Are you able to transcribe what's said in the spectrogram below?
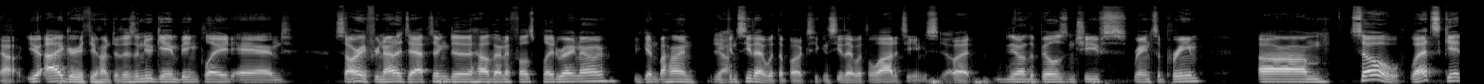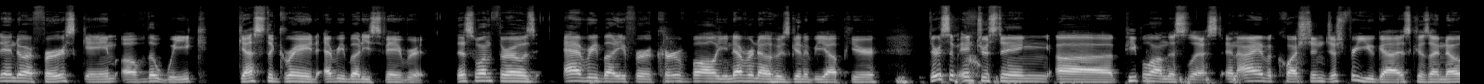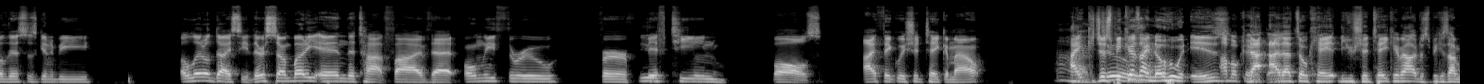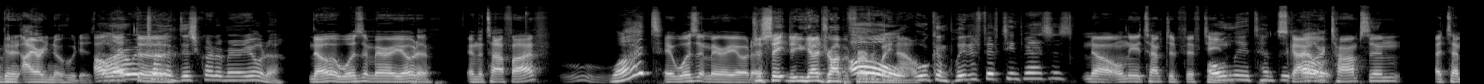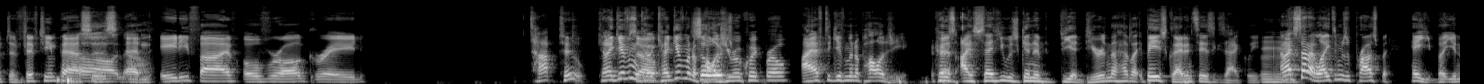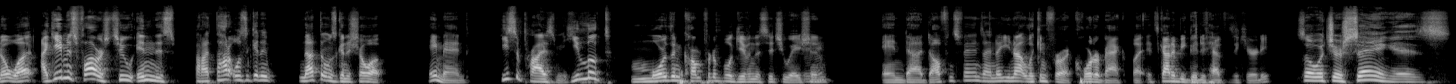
No, you, I agree with you, Hunter. There's a new game being played, and sorry if you're not adapting to how the NFL's played right now. You're getting behind. You can see that with the Bucks. You can see that with a lot of teams. Yep. But you know the Bills and Chiefs reign supreme. Um, so let's get into our first game of the week. Guess the grade. Everybody's favorite. This one throws everybody for a curveball. You never know who's going to be up here. There's some interesting uh, people on this list, and I have a question just for you guys because I know this is going to be a little dicey. There's somebody in the top five that only threw for You- 15 balls. I think we should take him out. I Ah, just because. I know who it is, I'm okay that, with that. that's okay. You should take him out just because I'm gonna. I already know who it is. I'll Why are let we trying to discredit Mariota? No, it wasn't Mariota in the top five. Ooh. What? It wasn't Mariota. Just say you gotta drop it for Oh, everybody now. who completed 15 passes? no, only attempted 15. Only attempted. Skylar oh, Thompson attempted 15 passes Oh, no. at an 85 overall grade. Top two. Can I give him? So- can I give him an so apology which- real quick, bro? I have to give him an apology because I said he was going to be a deer in the headlight. Basically, I didn't say this exactly, and mm-hmm. I said I liked him as a prospect. Hey, but you know what? I gave him his flowers too in this, but I thought it wasn't going to. Nothing was going to show up. Hey, man, he surprised me. He looked more than comfortable given the situation. Mm-hmm. And uh, Dolphins fans, I know you're not looking for a quarterback, but it's got to be good to have the security. So what you're saying is,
